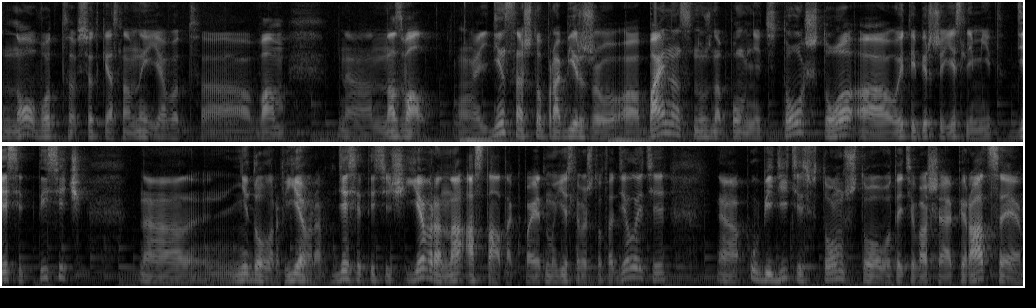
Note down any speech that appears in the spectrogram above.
но вот все-таки основные я вот вам назвал. Единственное, что про биржу Binance нужно помнить то, что у этой биржи есть лимит 10 тысяч не долларов, евро. 10 тысяч евро на остаток. Поэтому, если вы что-то делаете, Э, убедитесь в том, что вот эти ваши операции,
